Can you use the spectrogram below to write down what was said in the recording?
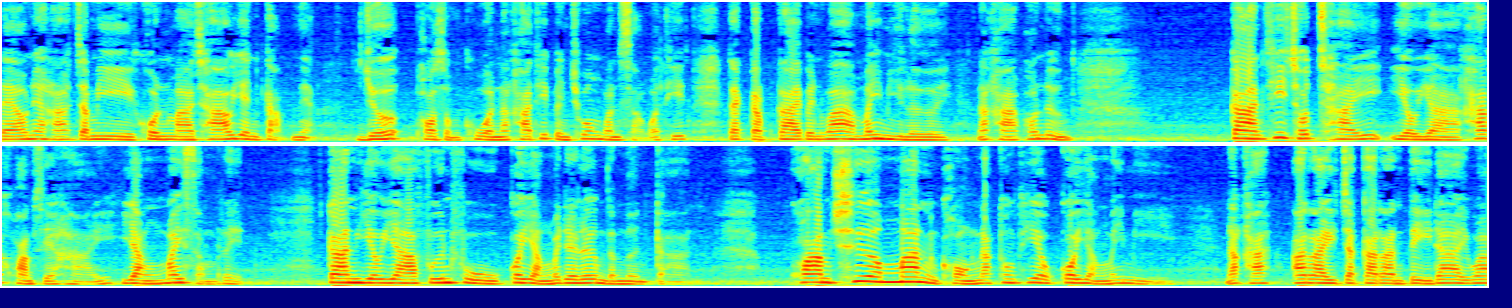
แล้วเนี่ยคะจะมีคนมาเช้าเย็นกลับเนี่ยเยอะพอสมควรนะคะที่เป็นช่วงวันเสาร์อาทิตย์ แต่กลับกลายเป็นว่าไม่มีเลยนะคะ เพราะหนึ่งการที่ชดใช้เยียวยาค่าความเสียหายยังไม่สำเร็จ การเยียวยาฟื้นฟูก็ยังไม่ได้เริ่มดำเนินการ ความเชื่อมั่นของนักท่องเที่ยวก็ยังไม่มี นะคะ อะไรจะการันตีได้ว่า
